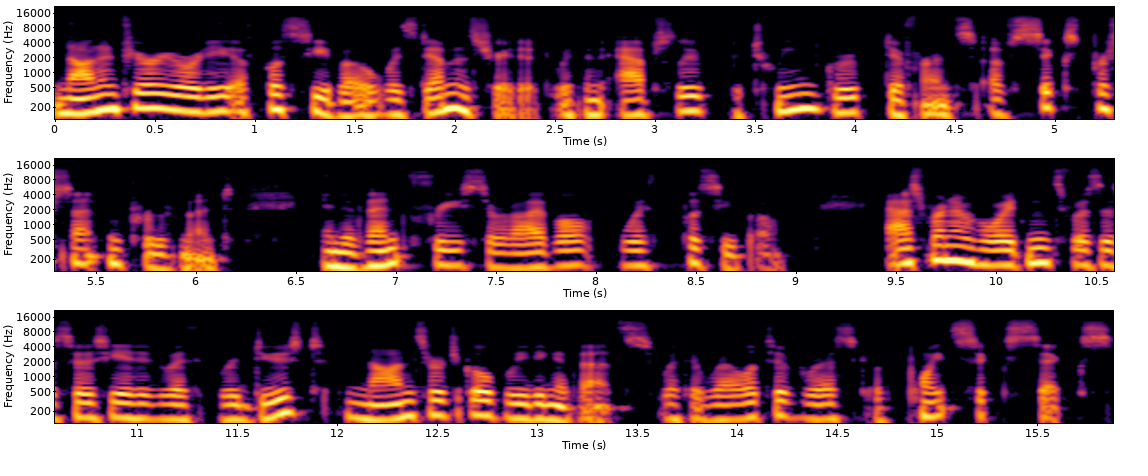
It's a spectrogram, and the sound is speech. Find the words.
Non inferiority of placebo was demonstrated with an absolute between group difference of 6% improvement in event free survival with placebo. Aspirin avoidance was associated with reduced non surgical bleeding events with a relative risk of 0.66,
